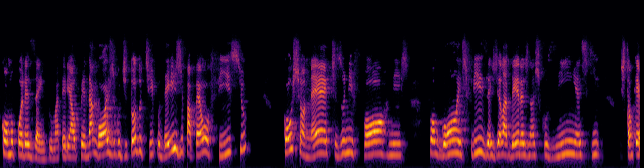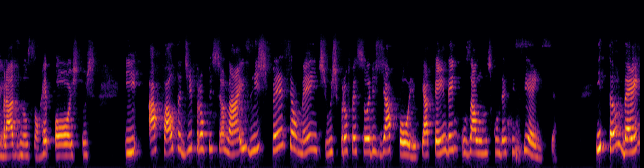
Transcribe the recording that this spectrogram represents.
como, por exemplo, material pedagógico de todo tipo, desde papel ofício, colchonetes, uniformes, fogões, freezers, geladeiras nas cozinhas que estão quebrados não são repostos, e a falta de profissionais, especialmente os professores de apoio, que atendem os alunos com deficiência. E também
